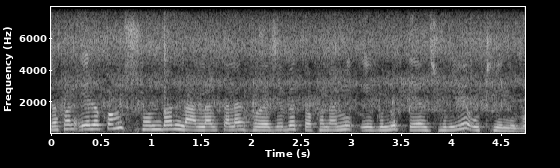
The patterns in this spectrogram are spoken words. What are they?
যখন এরকম সুন্দর লাল লাল কালার হয়ে যাবে, তখন আমি এগুলো তেল ঝরিয়ে উঠিয়ে নেব।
